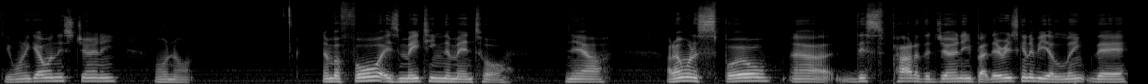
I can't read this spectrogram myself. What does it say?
Do you want to go on this journey or not? Number four is meeting the mentor. Now, I don't want to spoil uh, this part of the journey, but there is going to be a link there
